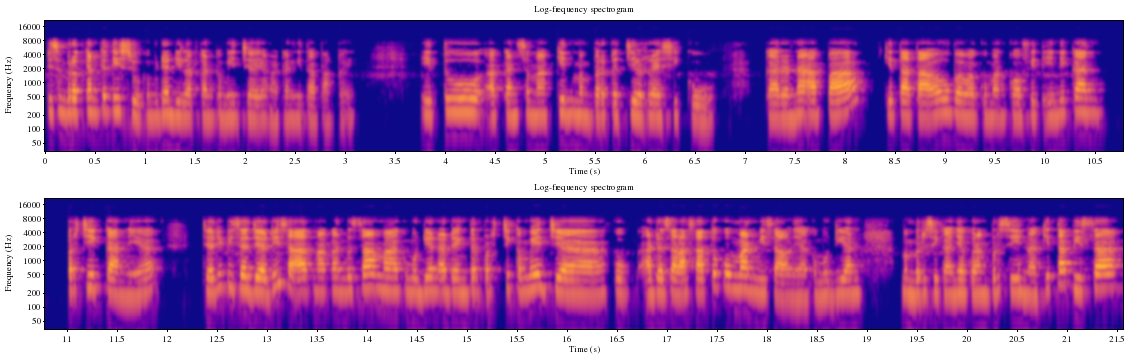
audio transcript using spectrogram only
disemprotkan ke tisu, kemudian dilapkan ke meja yang akan kita pakai. Itu akan semakin memperkecil resiko. Karena apa? Kita tahu bahwa kuman COVID ini kan percikan ya. Jadi bisa jadi saat makan bersama, kemudian ada yang terpercik ke meja, ada salah satu kuman misalnya, kemudian membersihkannya kurang bersih. Nah, kita bisa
